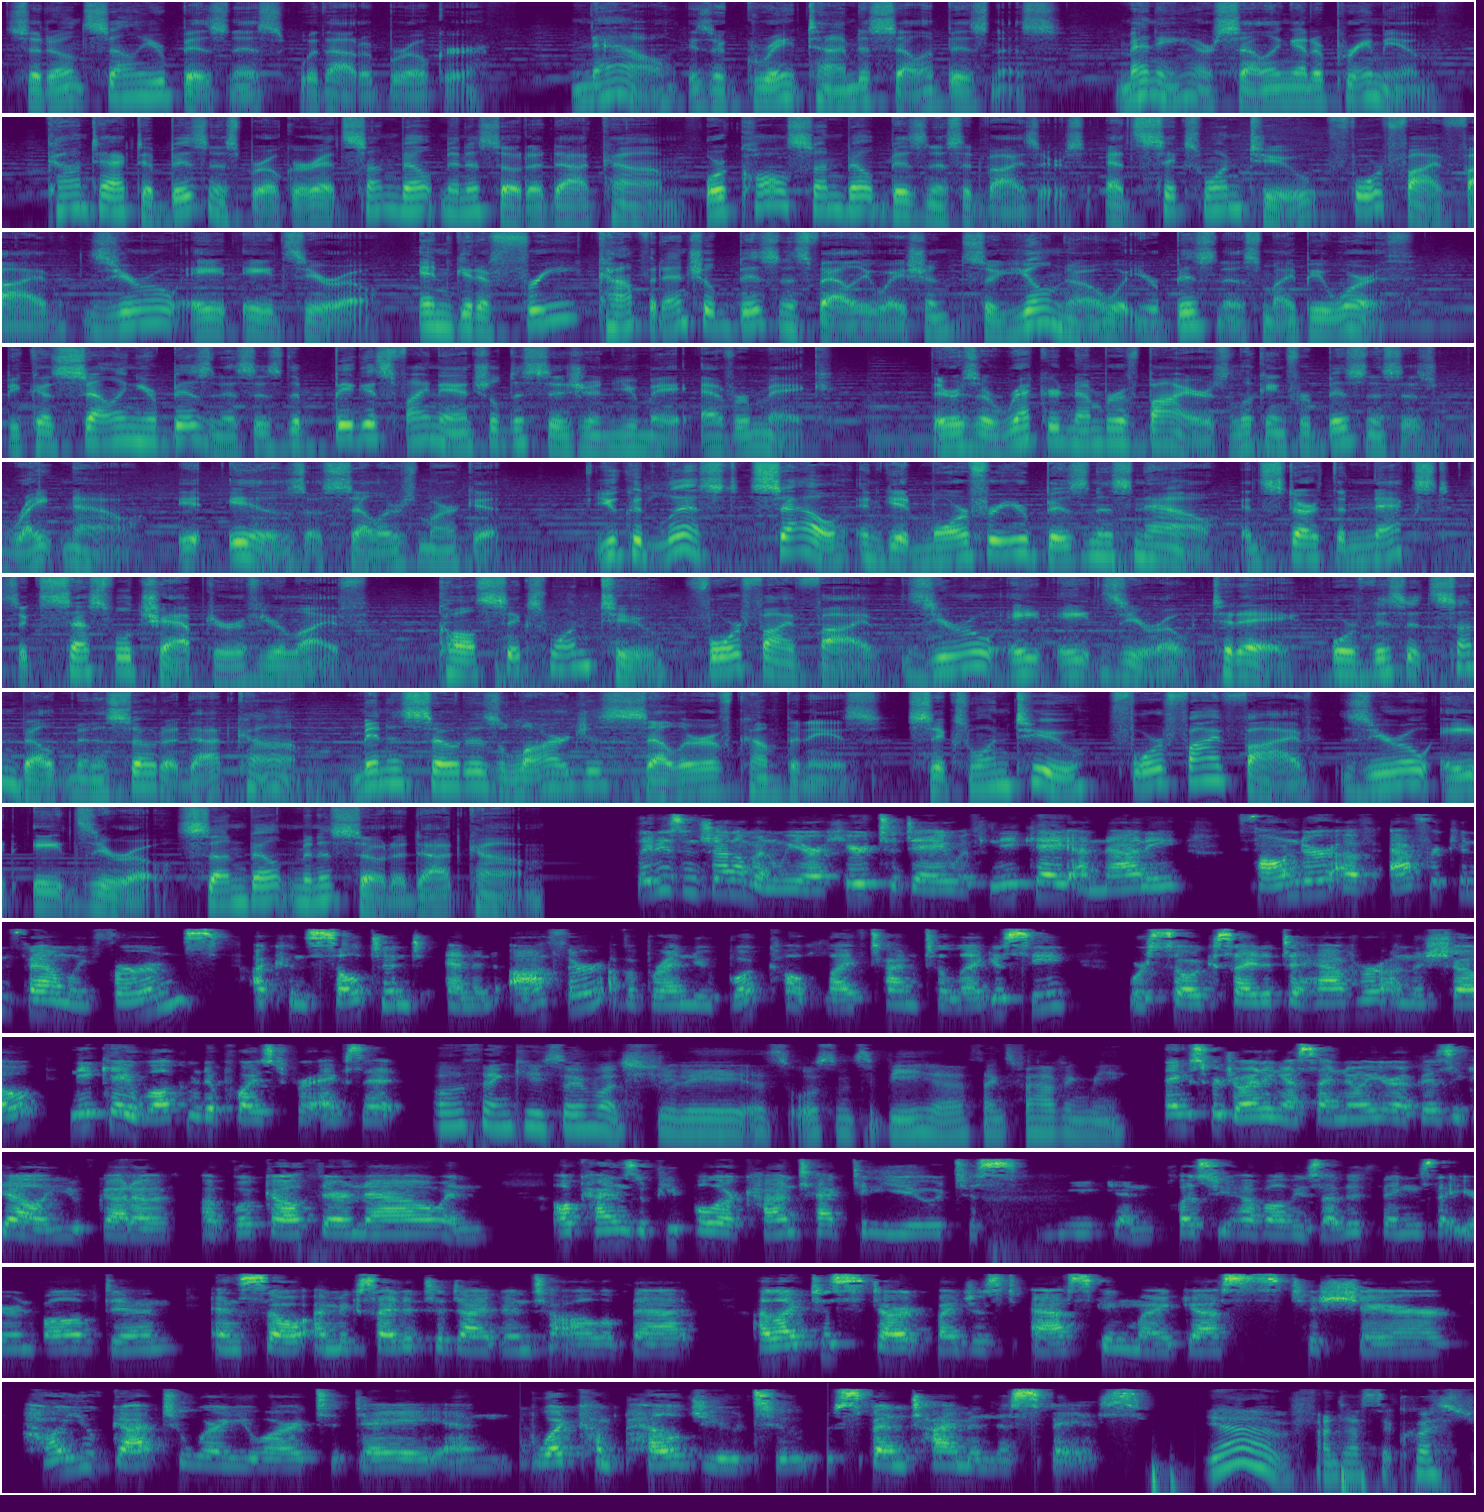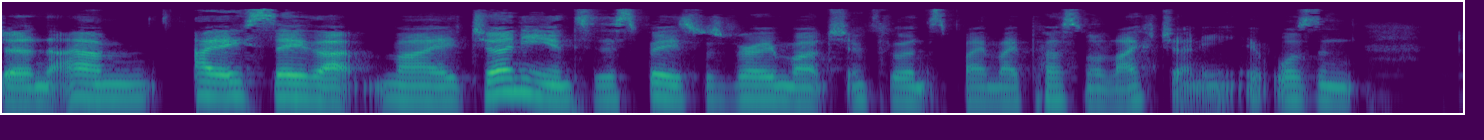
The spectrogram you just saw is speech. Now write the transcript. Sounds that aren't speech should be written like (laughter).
So don't sell your business without a broker. Now is a great time to sell a business. Many are selling at a premium. Contact a business broker at sunbeltminnesota.com or call Sunbelt Business Advisors at 612 455 0880 and get a free confidential business valuation so you'll know what your business might be worth. Because selling your business is the biggest financial decision you may ever make. There is a record number of buyers looking for businesses right now. It is a seller's market. You could list, sell, and get more for your business now and start the next successful chapter of your life. Call 612 455 0880 today or visit sunbeltminnesota.com, Minnesota's largest seller of companies. 612 455 0880, sunbeltminnesota.com. Ladies and gentlemen, we are here today with Nike Anani, founder of African Family Firms, a consultant, and an author of a brand new book called Lifetime to Legacy. We're so excited to have her on the show. Nike, welcome to Poised for Exit. Oh, thank you so much, Julie. It's awesome to be here. Thanks for having me. Thanks for joining us. I know you're a busy gal. You've got a, a book out there now, and all kinds of people are contacting you to speak. And plus, you have all these other things that you're involved in. And so I'm excited to dive into all of that. I like to start by just asking my guests to share how you got to where you are today and what compelled you to spend time in this space. Yeah, fantastic question. Um, I say that my journey into this space was very much influenced by my personal life journey. It wasn't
